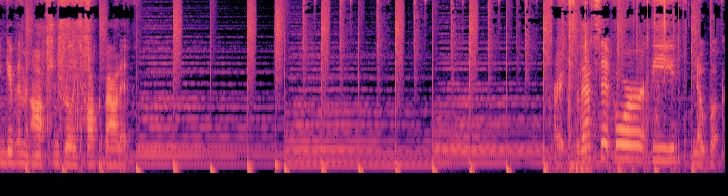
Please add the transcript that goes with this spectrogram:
and give them an option to really talk about it. Right, so that's it for the notebook.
